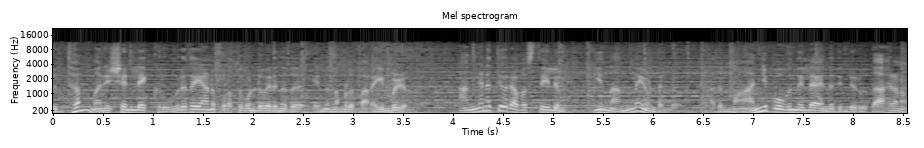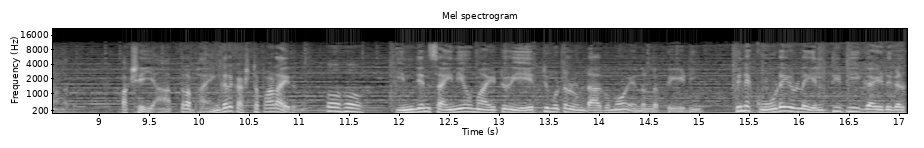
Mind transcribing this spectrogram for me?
യുദ്ധം മനുഷ്യന്റെ ക്രൂരതയാണ് പുറത്തു കൊണ്ടുവരുന്നത് എന്ന് നമ്മൾ പറയുമ്പോഴും അങ്ങനത്തെ ഒരു അവസ്ഥയിലും ഈ നന്മയുണ്ടല്ലോ. അത് മാഞ്ഞു പോകുന്നില്ല എന്നതിന്റെ ഒരു ഉദാഹരണമാണത്. പക്ഷെ യാത്ര ഭയങ്കര കഷ്ടപ്പാടായിരുന്നു. ഓഹോ. ഇന്ത്യൻ സൈന്യവുമായിട്ടൊരു ഏറ്റുമുട്ടൽ ഉണ്ടാകുമോ എന്നുള്ള പേടി പിന്നെ കൂടെയുള്ള എൽ ടി ടി ഗൈഡുകൾ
